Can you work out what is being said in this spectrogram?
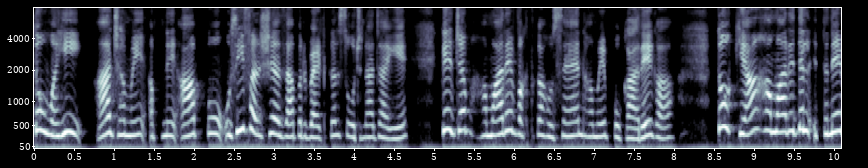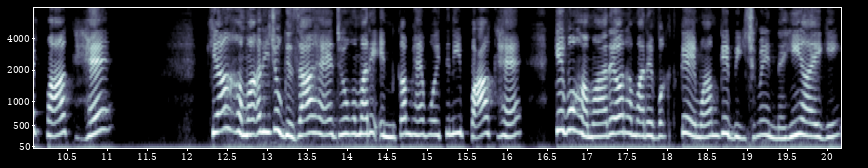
تو وہیں آج ہمیں اپنے آپ کو اسی فرش اعضا پر بیٹھ کر سوچنا چاہیے کہ جب ہمارے وقت کا حسین ہمیں پکارے گا تو کیا ہمارے دل اتنے پاک ہے کیا ہماری جو غذا ہے، جو ہماری انکم ہے، وہ اتنی پاک ہے کہ وہ ہمارے اور ہمارے وقت کے امام کے بیچ میں نہیں آئے گی؟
